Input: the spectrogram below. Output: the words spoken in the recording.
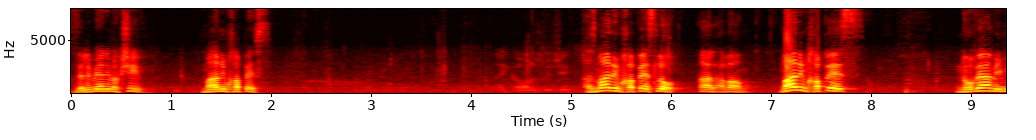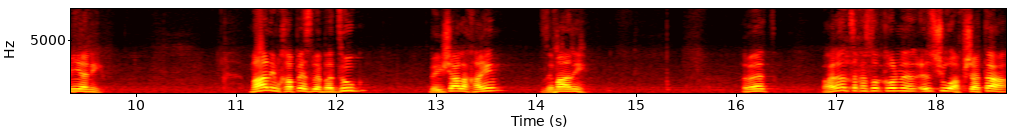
זה למי אני מקשיב, מה אני מחפש. אז מה אני מחפש? לא, הלאה, עברנו. מה אני מחפש נובע ממי אני. מה אני מחפש בבת זוג, באישה לחיים, זה מה אני. באמת, האדם צריך לעשות כל מיני, איזושהי הפשטה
